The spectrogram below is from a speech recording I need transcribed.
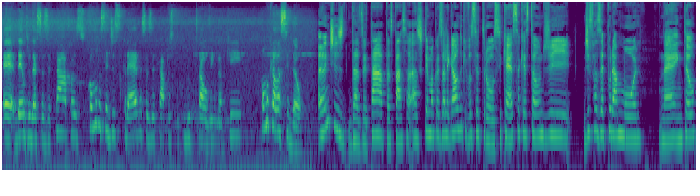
é, dentro dessas etapas? Como você descreve essas etapas para o público que está ouvindo aqui? Como que elas se dão? Antes das etapas, passa, acho que tem uma coisa legal do que você trouxe, que é essa questão de, de fazer por amor, né? Então,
